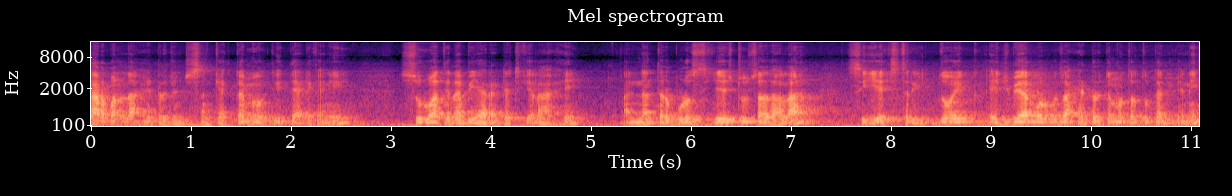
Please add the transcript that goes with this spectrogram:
कार्बनला हायड्रोजनची संख्या कमी होती त्या ठिकाणी सुरुवातीला बी आर अटॅच केला आहे. आणि नंतर पुढं सी एच टूचा झाला सी एच थ्री जो एक एच बी आर बरोबरचा हायड्रोजन होता तो त्या ठिकाणी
